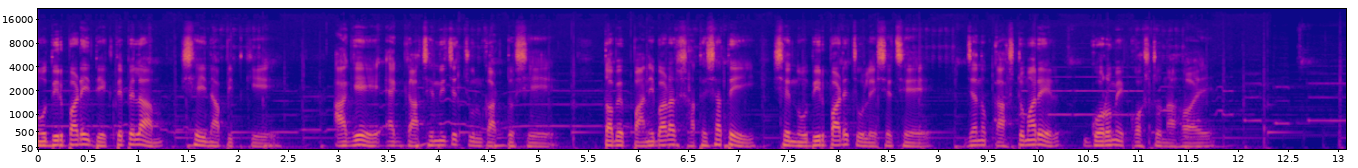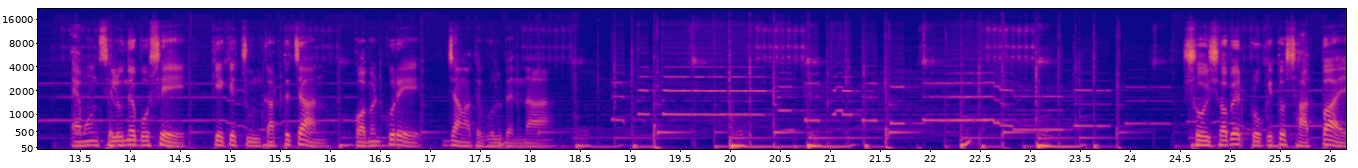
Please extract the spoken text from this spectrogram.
নদীর পাড়েই দেখতে পেলাম সেই নাপিতকে। আগে এক গাছের নিচে চুল কাটত সে, তবে পানি বাড়ার সাথে সাথেই সে নদীর পাড়ে চলে এসেছে, যেন কাস্টমারের গরমে কষ্ট না হয়। এমন সেলুনে বসে কে কে চুল কাটতে চান কমেন্ট করে জানাতে ভুলবেন না। শৈশবের প্রকৃত স্বাদ পায়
